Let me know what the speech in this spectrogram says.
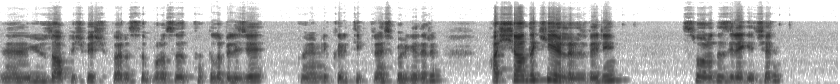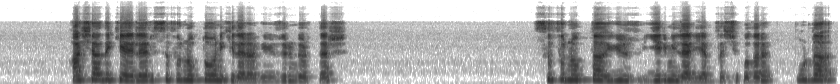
e, %65 yukarısı burası takılabileceği önemli kritik direnç bölgeleri. Aşağıdaki yerleri vereyim. Sonra da zile geçelim. Aşağıdaki yerler 0.12'ler 124'ler 0.120'ler yaklaşık olarak. Burada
